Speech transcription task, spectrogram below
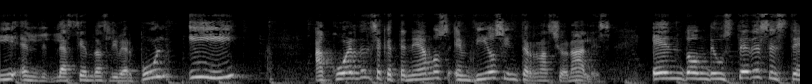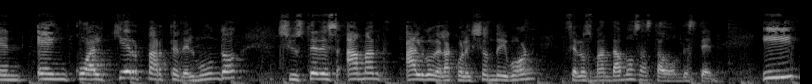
y en las tiendas Liverpool. Y acuérdense que teníamos envíos internacionales. En donde ustedes estén, en cualquier parte del mundo, si ustedes aman algo de la colección de Ivonne, se los mandamos hasta donde estén. Y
